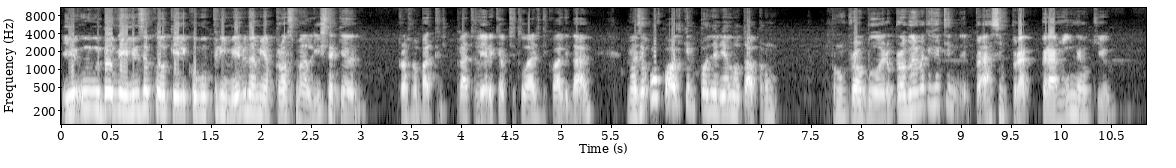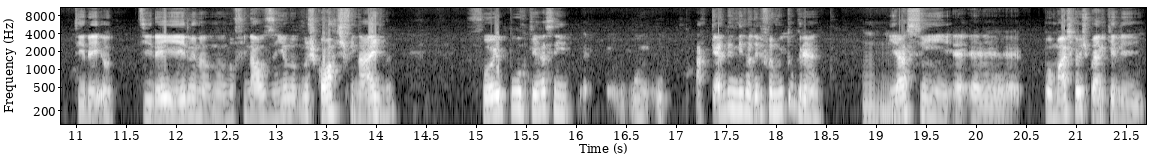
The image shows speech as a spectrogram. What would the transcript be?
E o Damian Lewis eu coloquei ele como primeiro na minha próxima lista, que é a próxima prateleira, que é o titular de qualidade. Mas eu concordo que ele poderia lutar por um, por um Pro Bowler. O problema é que a gente, assim, pra mim, né, o que eu tirei, eu tirei ele no, no finalzinho, nos cortes finais, né, foi porque, assim, o, o, a queda de nível dele foi muito grande. Uhum. E, assim, é, é, por mais que eu espere que ele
